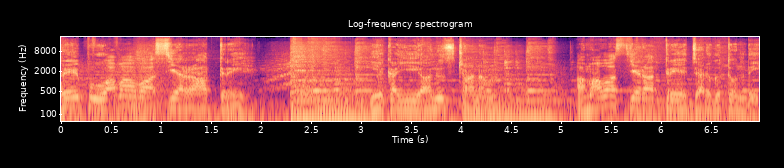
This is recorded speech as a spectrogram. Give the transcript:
రేపు అమావాస్య రాత్రి. ఇక ఈ అనుష్ఠానం అమావాస్య రాత్రే జరుగుతుంది.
